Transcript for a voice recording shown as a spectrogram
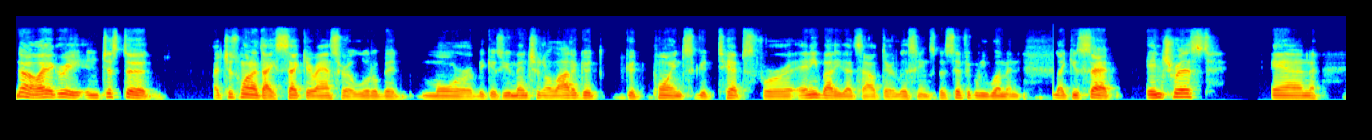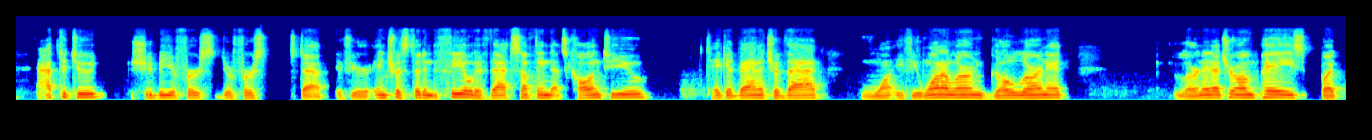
No, I agree. And just to, I just want to dissect your answer a little bit more because you mentioned a lot of good, good points, good tips for anybody that's out there listening, specifically women. Like you said, interest and aptitude should be your first, your first step. If you're interested in the field, if that's something that's calling to you, take advantage of that. If you want to learn, go learn it learn it at your own pace, but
